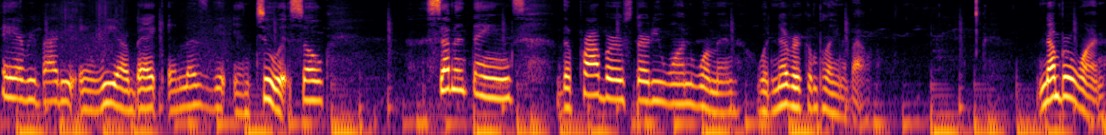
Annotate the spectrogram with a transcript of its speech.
Hey, everybody, and we are back, and let's get into it. So, seven things the Proverbs 31 woman would never complain about. Number one,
